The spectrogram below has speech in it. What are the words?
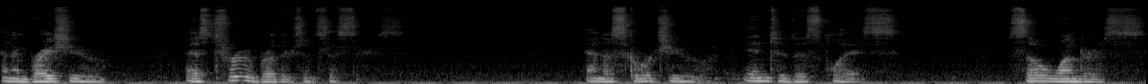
and embrace you as true brothers and sisters and escort you into this place so wondrous,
